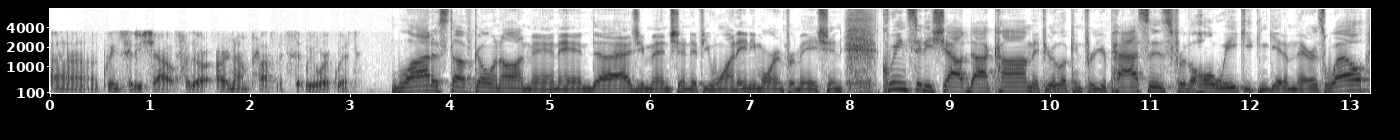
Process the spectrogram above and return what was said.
uh, Queen City Shout for the, our nonprofits that we work with. A lot of stuff going on, man. And uh, as you mentioned, if you want any more information, queencityshout.com. If you're looking for your passes for the whole week, you can get them there as well.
